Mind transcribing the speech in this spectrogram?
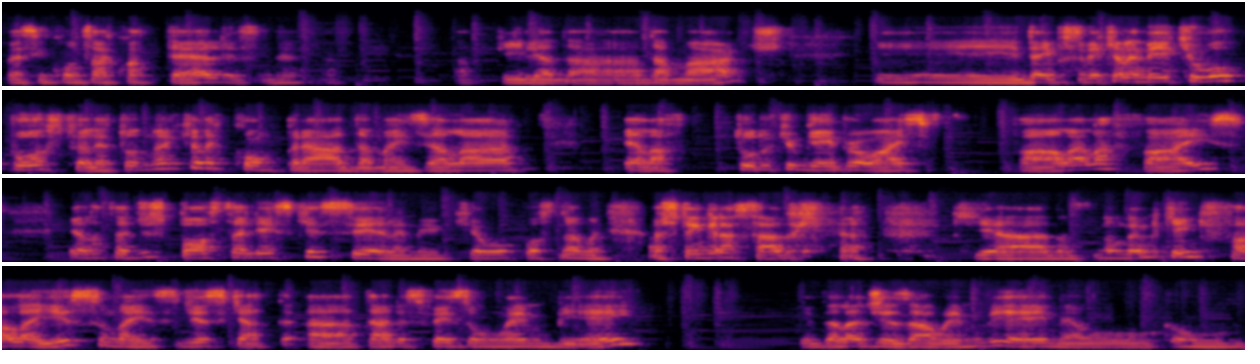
vai se encontrar com a Teles, né? A, filha da, da Marge. E daí você vê que ela é meio que o oposto, ela é toda, não é que ela é comprada, mas ela, ela tudo que o Gabriel Weiss fala, ela faz ela tá disposta ali a esquecer, ela é meio que o oposto da mãe. Acho até engraçado que a, que a não, não lembro quem que fala isso, mas diz que a, a Thales fez um MBA, e dela diz, ah, o MBA, né, o, um,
